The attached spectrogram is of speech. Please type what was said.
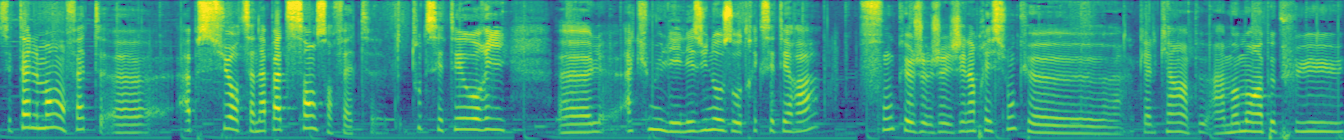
C'est tellement en fait euh, absurde, ça n'a pas de sens en fait. Toutes ces théories euh, accumulées les unes aux autres, etc., font que j'ai l'impression que quelqu'un un peu, à un moment un peu plus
